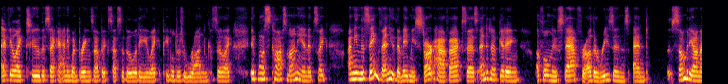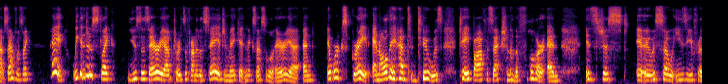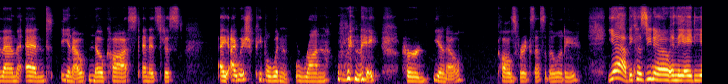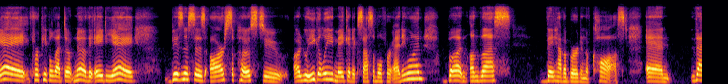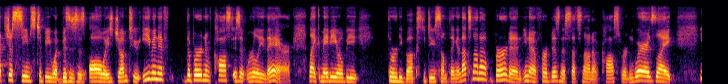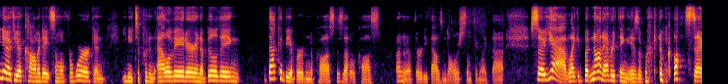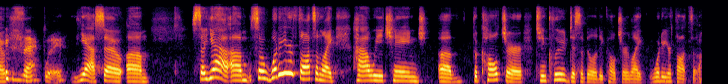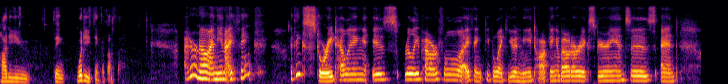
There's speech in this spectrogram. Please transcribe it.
I feel like too, the second anyone brings up accessibility, like people just run because they're like, it must cost money. And it's like, I mean, the same venue that made me start half access ended up getting a full new staff for other reasons. And somebody on that staff was like, hey, we can just like use this area up towards the front of the stage and make it an accessible area. And it works great. And all they had to do was tape off a section of the floor. And it's just, it, it was so easy for them and, you know, no cost. And it's just, I, I wish people wouldn't run when they heard, you know, calls for accessibility. Yeah, because, you know, in the ADA, for people that don't know, the ADA, businesses are supposed to uh, legally make it accessible for anyone, but unless they have a burden of cost. And that just seems to be what businesses always jump to, even if the burden of cost isn't really there. Like maybe it'll be 30 bucks to do something and that's not a burden you know for a business that's not a cost burden whereas like you know if you accommodate someone for work and you need to put an elevator in a building that could be a burden of cost because that will cost I don't know, thirty thousand dollars, something like that. So yeah, like, but not everything is a burden of cost. So exactly. Yeah. So um, so yeah. Um, so what are your thoughts on like how we change uh, the culture to include disability culture like what are your thoughts? How do you think what do you think about that? I don't know. I mean i think i think storytelling is really powerful. I think people like you and me talking about our experiences and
